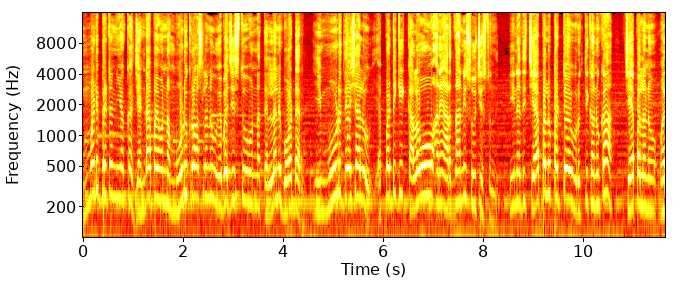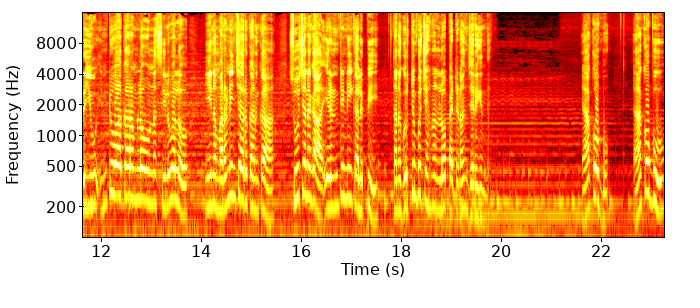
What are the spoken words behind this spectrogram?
ఉమ్మడి బ్రిటన్ యొక్క జెండాపై ఉన్న మూడు క్రాస్లను విభజిస్తూ ఉన్న తెల్లని బోర్డర్ ఈ మూడు దేశాలు ఎప్పటికీ కలవు అనే అర్థాన్ని సూచిస్తుంది. ఈ నది చేపలు పట్టే వృత్తి కనుక చేపలను మరియు ఇంటూ ఆకారంలో ఉన్న శిలువలో ఈయన మరణించారు కనుక సూచనగా ఈ రెంటిని కలిపి తన గుర్తింపు చిహ్నంలో పెట్టడం జరిగింది. యాకోబు. యాకోబు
